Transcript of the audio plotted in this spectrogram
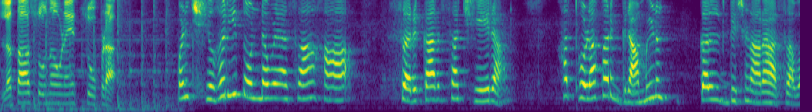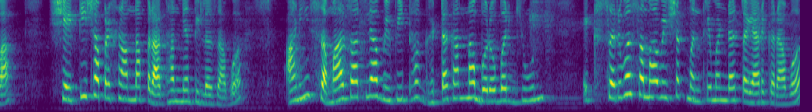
लता सोनवणे चोपडा. पण शहरी तोंडवळ्याचा हा सरकारचा चेहरा हा थोडाफार ग्रामीण कल दिसणारा असावा. शेतीच्या प्रश्नांना प्राधान्य दिलं जावं आणि समाजातल्या विविध घटकांना बरोबर घेऊन एक सर्वसमावेशक मंत्रिमंडळ तयार करावं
